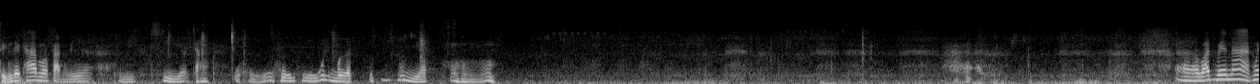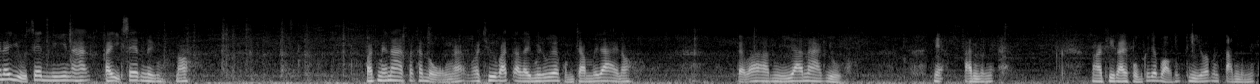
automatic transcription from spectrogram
ถึงได้ข้ามมาฝั่งนี้นะตรงนี้ขี่เยอะจัง โอ้โหโอ้โหโอ้โหระเบิดเหยียบอื้อหือ เอ่อ วัดแม่นาคไม่ได้อยู่เส้นนี้นะฮะไปอีกเส้นหนึ่งเนาะวัดแม่นาคพระโขนงนะว่าชื่อวัดอะไรไม่รู้เลยผมจำไม่ได้เนาะแต่ว่ามีย่านาคอยู่ เนี่ยตันตรงนี้มาทีไรผมก็จะบอกทุกทีว่ามันตันตรงนี้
